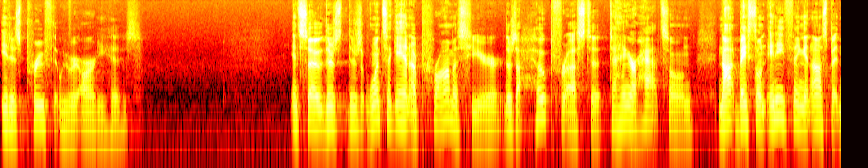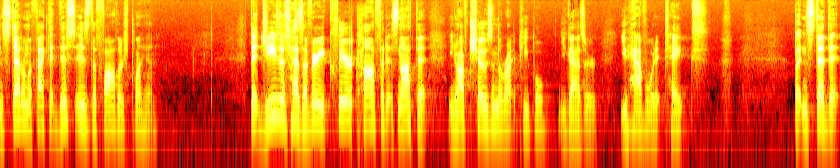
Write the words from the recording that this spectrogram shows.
it is proof that we were already His. And so there's, there's once again a promise here. There's a hope for us to, to hang our hats on, not based on anything in us, but instead on the fact that this is the Father's plan. That Jesus has a very clear confidence, not that, you know, I've chosen the right people, you guys are, you have what it takes, but instead that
